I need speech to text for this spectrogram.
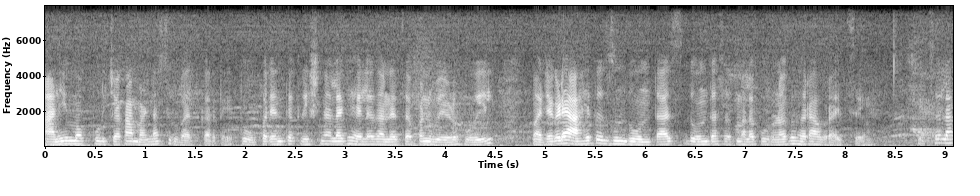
आणि मग पुढच्या कामांना सुरुवात करते. तोपर्यंत कृष्णाला घ्यायला जाण्याचा पण वेळ होईल. माझ्याकडे आहेत अजून दोन तास. दोन तासात मला पूर्ण घर आवरायचं आहे चला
